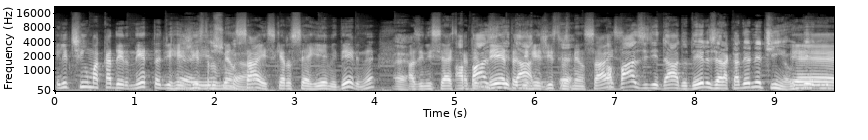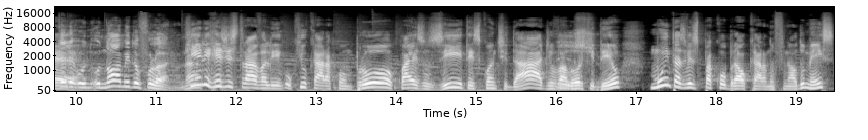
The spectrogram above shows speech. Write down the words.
ele tinha uma caderneta de registros É isso mesmo. mensais, que era o CRM dele, né? É. As iniciais A de caderneta de, dados, registros é. A mensais. base de dados deles era a cadernetinha, o, É. de- o tele- o- o nome do fulano, né? Que ele registrava ali o que o cara comprou, quais os itens, quantidade, o valor Isso. que deu, muitas vezes para cobrar o cara no final do mês,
